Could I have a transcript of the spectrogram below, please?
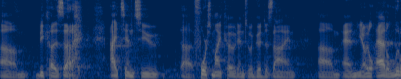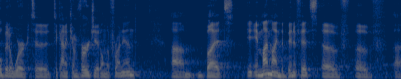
um, because uh, I tend to uh, force my code into a good design. Um, and you know, it'll add a little bit of work to, to kind of converge it on the front end. Um, but in, my mind, the benefits of, of uh,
